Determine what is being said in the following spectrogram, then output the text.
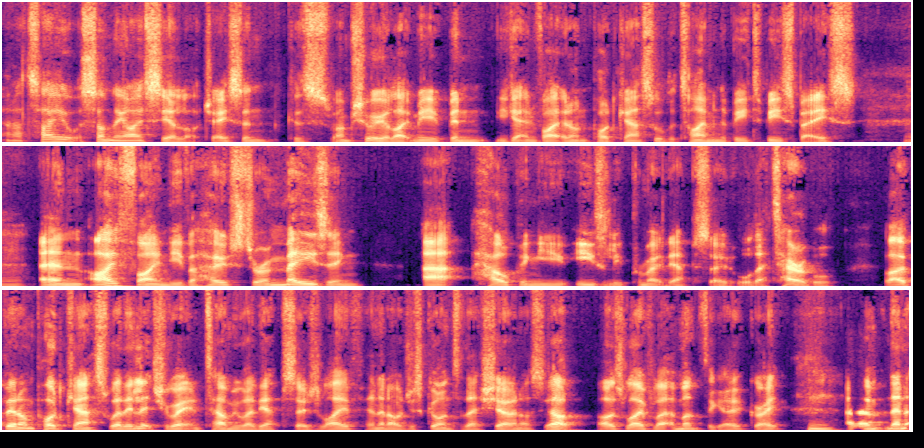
And I'll tell you something I see a lot, Jason, because I'm sure you're like me. You've been you get invited on podcasts all the time in the B2B space, mm. and I find either hosts are amazing at helping you easily promote the episode, or they're terrible like I've been on podcasts where they literally wait and tell me where the episode's live, and then I'll just go onto their show and I'll say, "Oh, I was live like a month ago. Great." Hmm. Um, then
